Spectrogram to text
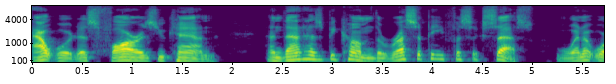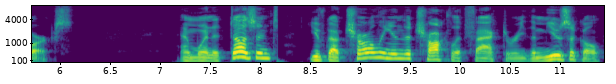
outward as far as you can. And that has become the recipe for success when it works. And when it doesn't, you've got Charlie and the Chocolate Factory, the musical,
